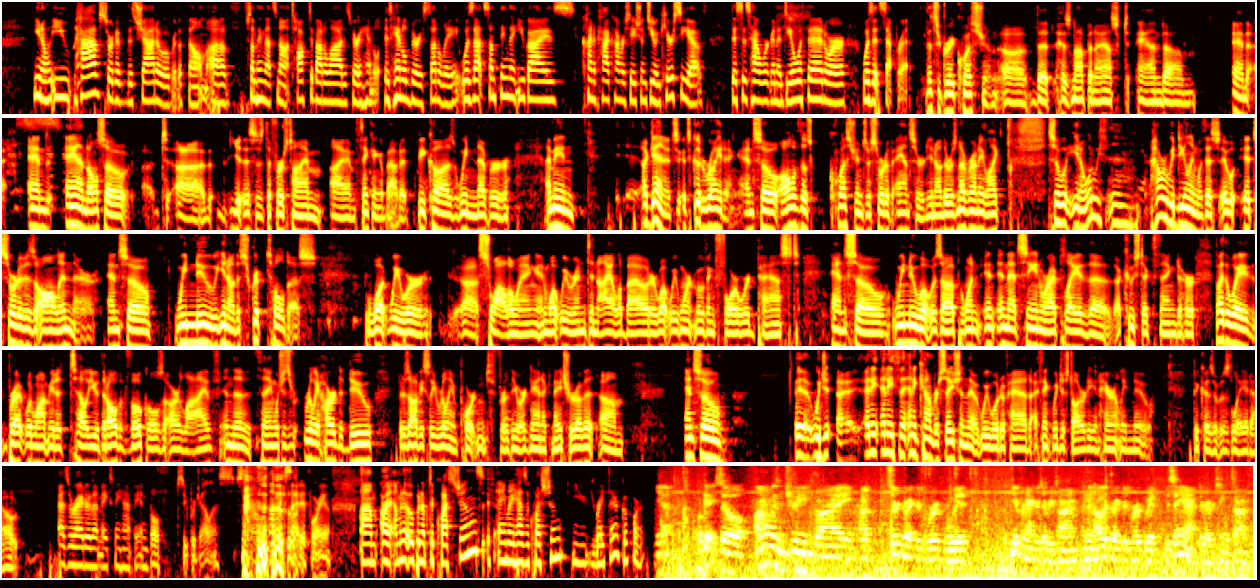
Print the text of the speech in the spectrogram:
you know, you have sort of this shadow over the film of something that's not talked about a lot is very handled is handled very subtly. Was that something that you guys kind of had conversations, you and Kiersey, of this is how we're going to deal with it, or was it separate? That's a great question uh, that has not been asked, and um, and and and also, uh, this is the first time I am thinking about it because we never. I mean, again, it's it's good writing, and so all of those questions are sort of answered. You know, there was never any like, so you know, what do we? Uh, how are we dealing with this? It it sort of is all in there, and so we knew. You know, the script told us what we were uh, swallowing and what we were in denial about or what we weren't moving forward past. And so we knew what was up when in, in that scene where I play the acoustic thing to her. By the way, Brett would want me to tell you that all the vocals are live in the thing, which is really hard to do, but is obviously really important for the organic nature of it. Um, and so uh, uh, any anything any conversation that we would have had, I think we just already inherently knew because it was laid out. As a writer, that makes me happy and both super jealous. So I'm excited for you. Um, all right, I'm going to open up to questions. If anybody has a question, you, you're right there. Go for it. Yeah. Okay, so I'm always intrigued by how certain directors work with different actors every time, and then other directors work with the same actor every single time.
